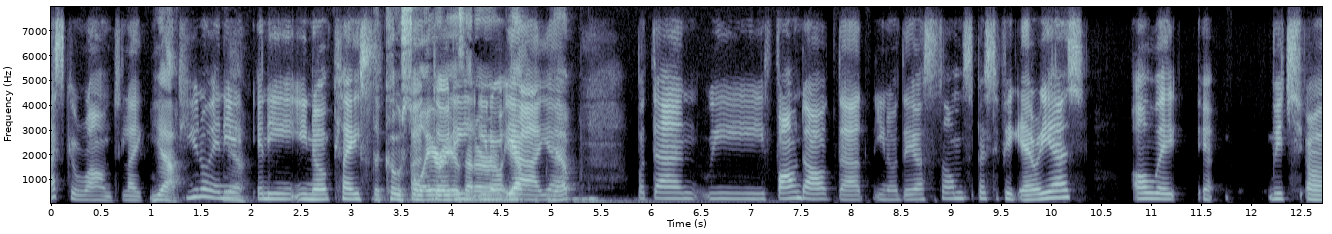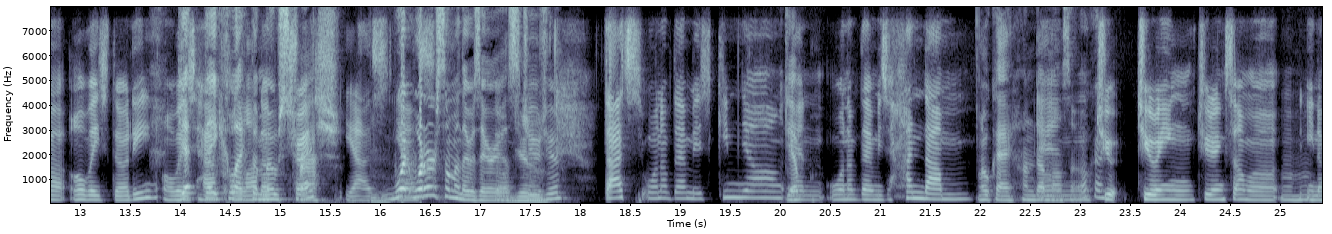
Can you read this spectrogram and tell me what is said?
ask around like Yeah. do you know any Yeah. any you know place The coastal uh, areas dirty, that are. you know yep, yeah yeah Yep. but then we found out that you know there are some specific areas always yeah, which are always dirty always Yeah, they have collect a the lot of most trash. yes What What yes. are some of those areas, Yeah. Juju? that's one of them is Kimyeong Yep. and one of them is Handam Okay, Handam also. Okay. du- during during summer Mhm. you know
